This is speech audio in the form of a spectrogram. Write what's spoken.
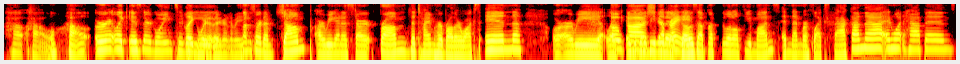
how, how, how, or like, is there going to Like be where they're to be? some sort of jump? Are we going to start from the time her brother walks in? Or are we like, Oh, gosh, is it gonna be that you're it right. goes up a little few months and then reflects back on that and what happens?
